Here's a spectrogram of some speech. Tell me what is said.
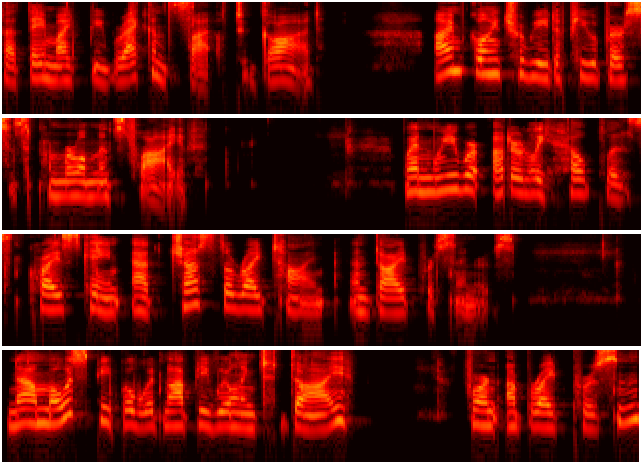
that they might be reconciled to God. I'm going to read a few verses from Romans 5. When we were utterly helpless, Christ came at just the right time and died for sinners. Now, most people would not be willing to die for an upright person,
